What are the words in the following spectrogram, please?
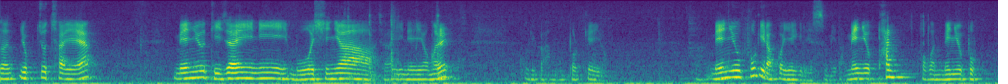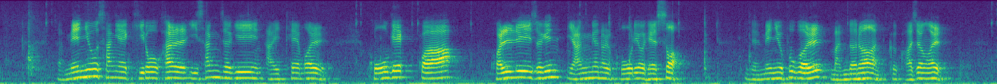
우선 6주 차에 메뉴 디자인이 무엇이냐 자, 이 내용을 우리가 한번 볼게요. 메뉴북이라고 얘기를 했습니다. 메뉴판 혹은 메뉴북 자, 메뉴상에 기록할 이상적인 아이템을 고객과 관리적인 양면을 고려해서 메뉴북을 만드는 그 과정을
